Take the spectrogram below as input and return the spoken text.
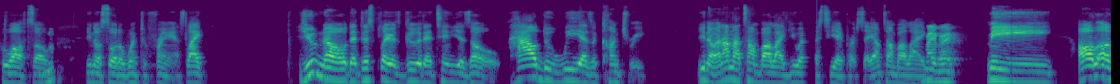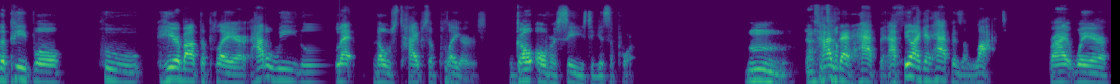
who also, mm-hmm. you know, sort of went to France. Like, you know that this player is good at 10 years old. How do we as a country, you know, and I'm not talking about like USTA per se, I'm talking about like right, right. me, all the other people who hear about the player. How do we let those types of players go overseas to get support? Mm, How tough- does that happen? I feel like it happens a lot, right? Where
